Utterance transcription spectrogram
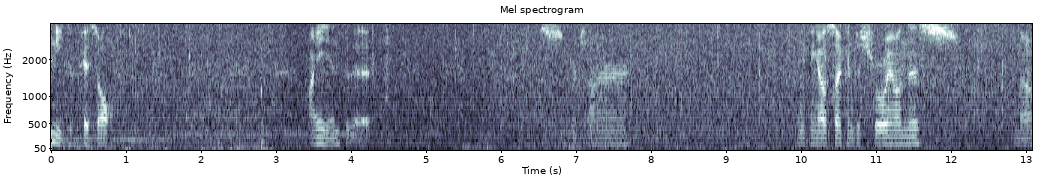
need to piss off. I ain't into that. Summer tire. Anything else I can destroy on this? No.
